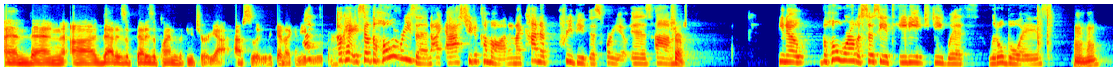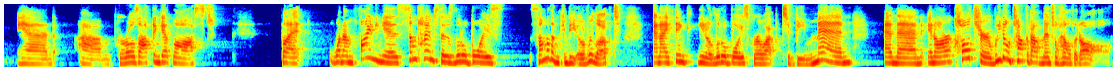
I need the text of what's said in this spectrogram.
and then uh, that is a that is a plan in the future. Yeah, absolutely. To get like an Okay, so the whole reason I asked you to come on, and I kind of previewed this for you, is um, sure. You know, the whole world associates ADHD with little boys, mm-hmm. and um, girls often get lost but what I'm finding is sometimes those little boys, some of them can be overlooked. And I think, you know, little boys grow up to be men. And then in our culture, we don't talk about mental health at all.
